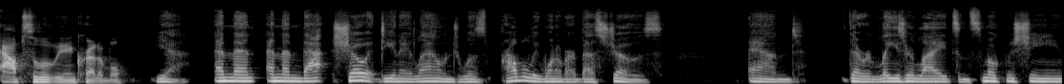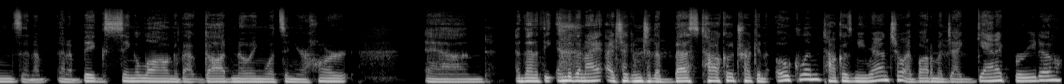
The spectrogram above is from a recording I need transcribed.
absolutely incredible. yeah. And then and then that show at DNA Lounge was probably one of our best shows. And there were laser lights and smoke machines and a and a big sing along about God knowing what's in your heart. And and then at the end of the night, I took him to the best taco truck in Oakland, Tacos Mi Rancho. I bought him a gigantic burrito.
